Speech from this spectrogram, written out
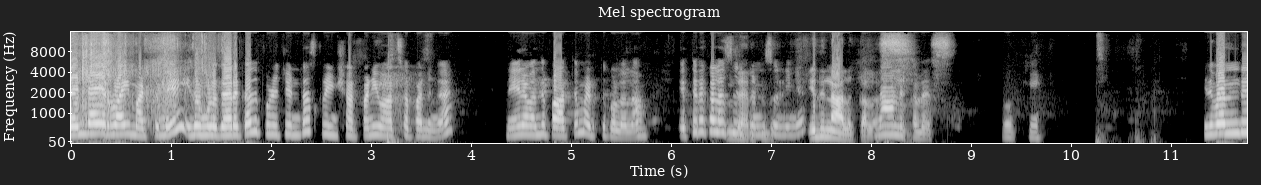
ரெண்டாயிரம் ரூபாய் மட்டுமே. இது உங்களுக்கு யாருக்காவது பிடிச்சிருந்தா ஸ்கிரீன்ஷாட் பண்ணி வாட்ஸ்அப் பண்ணுங்க. நேரா வந்து பார்த்தும் எடுத்துக்கொள்ளலாம். எத்தனை கலர்ஸ் இருக்குன்னு. சொன்னீங்க? இது நாலு கலர் நாலு கலர்ஸ் ஓகே இது வந்து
